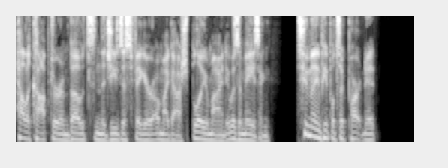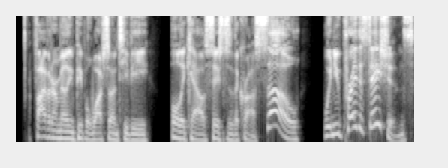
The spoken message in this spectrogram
helicopter and boats and the Jesus figure. Oh my gosh, blow your mind. It was amazing. Two million people took part in it. 500 million people watched it on TV. Holy cow, Stations of the Cross. So when you pray the stations,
